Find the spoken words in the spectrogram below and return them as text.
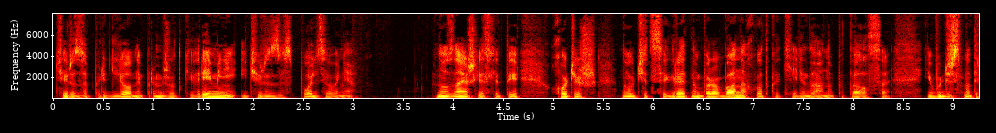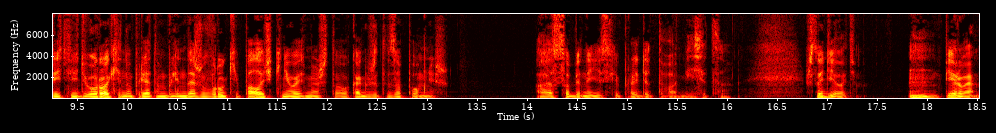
через определенные промежутки времени и через использование. Но знаешь, если ты хочешь научиться играть на барабанах, вот как я недавно пытался, и будешь смотреть видеоуроки, но при этом, блин, даже в руки палочки не возьмешь, то как же ты запомнишь? А особенно если пройдет два месяца. Что делать? Первое.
